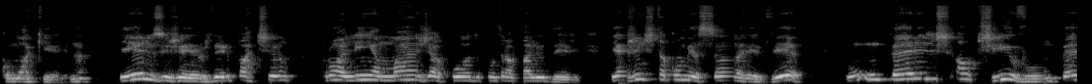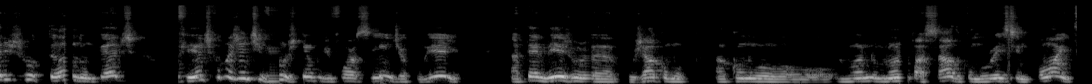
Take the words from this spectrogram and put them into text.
como aquele, né? E ele, os engenheiros dele, partiram para uma linha mais de acordo com o trabalho dele. E a gente está começando a rever um, um Pérez altivo, um Pérez lutando, um Pérez confiante, como a gente viu nos tempos de Force India com ele, até mesmo eh, já como, ah, como no, ano, no ano passado, como Racing Point,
